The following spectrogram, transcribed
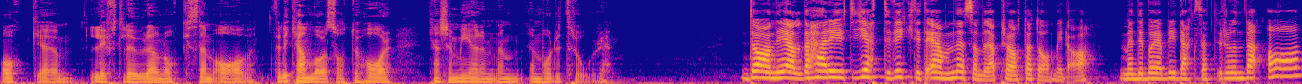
och eh, lyft luren och stäm av. För det kan vara så att du har kanske mer än, än, än vad du tror. Daniel, det här är ju ett jätteviktigt ämne som vi har pratat om idag. Men det börjar bli dags att runda av.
